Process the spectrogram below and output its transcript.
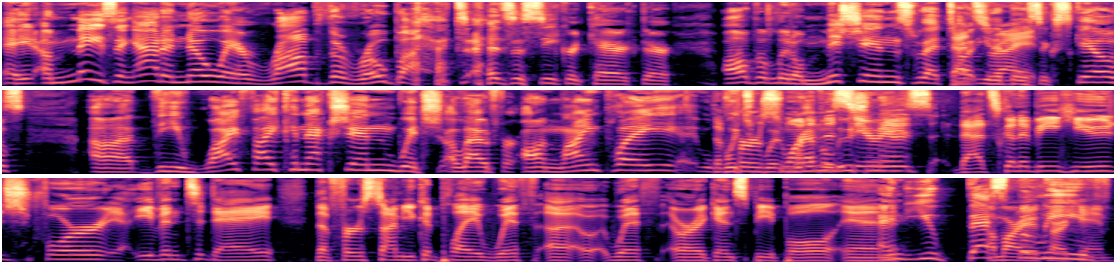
a amazing out of nowhere Rob the Robot as a secret character. All the little missions that taught That's you the right. basic skills. Uh, the Wi-Fi connection, which allowed for online play, the which first was one in the series. That's going to be huge for even today. The first time you could play with, uh, with or against people in and you best a Mario Kart believe.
